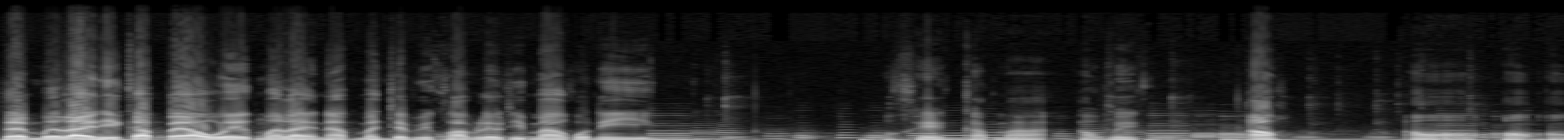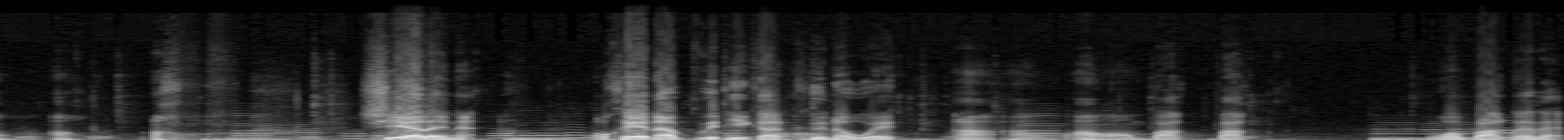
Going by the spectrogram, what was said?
แต่เมื่อไหร่ที่กลับไปเอาเวกเมื่อไหร่นะมันจะมีความเร็วที่มากกว่านี้อีก โอเคกลับมาเอาเวกเอาเอาเอาเอาเอาเอาเชี่ยอะไรเนี่ย โอเคนะวิธีการคืนเอาเวกอ่าเอาเอาเอาบักบักว่าบักแล้วแหละ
